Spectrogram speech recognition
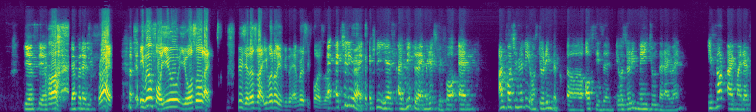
yes, yes, Uh, definitely. right. Even for you, you also like feel jealous, right? Even though you've been to Emirates before as well. Actually, right. Actually, yes, I've been to the Emirates before, and unfortunately, it was during the uh, off season. It was during May, June that I went. If not, I might have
